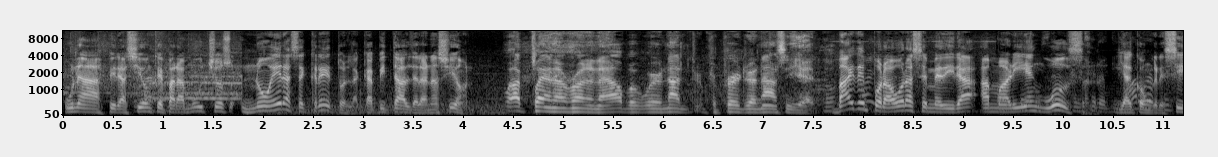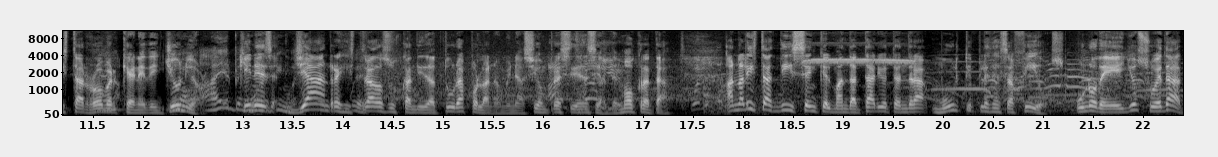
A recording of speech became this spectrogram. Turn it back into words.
una aspiración que para muchos no era secreto en la capital de la nación. Biden por ahora se medirá a Marianne Wilson y al congresista Robert Kennedy Jr., quienes ya han registrado sus candidaturas por la nominación presidencial demócrata. Analistas dicen que el mandatario tendrá múltiples desafíos, uno de ellos su edad,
